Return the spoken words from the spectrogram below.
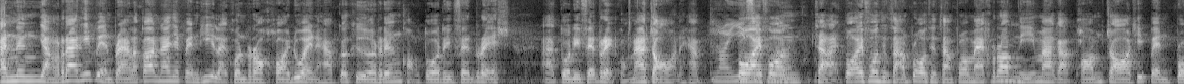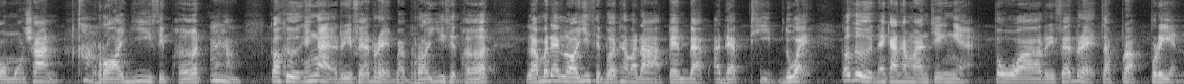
อันหนึงอย่างแรกที่เปลี่ยนแปลงแล้วก็น่าจะเป็นที่หลายคนรอคอยด้วยนะครับ ก็คือเรื่องของตัว refresh rate อ่าตัว refresh rate ของหน้าจอนะครับ120ตัว iPhone ใช่ตัว iPhone 13 Pro 13 Pro Max รอบนี้มากับพร้อมจอที่เป็นโปรโมชั่นค่ะ120เฮิร์ตซ์นะครับอืมก็คือง่ายๆ refresh rate แบบ 120เฮิร์ตซ์แล้วไม่ได้ 120เฮิร์ตซ์ธรรมดา เป็นแบบ adaptive ด้วย ก็คือในการทำงานจริงเนี่ย ตัว refresh rate จะปรับเปลี่ยน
